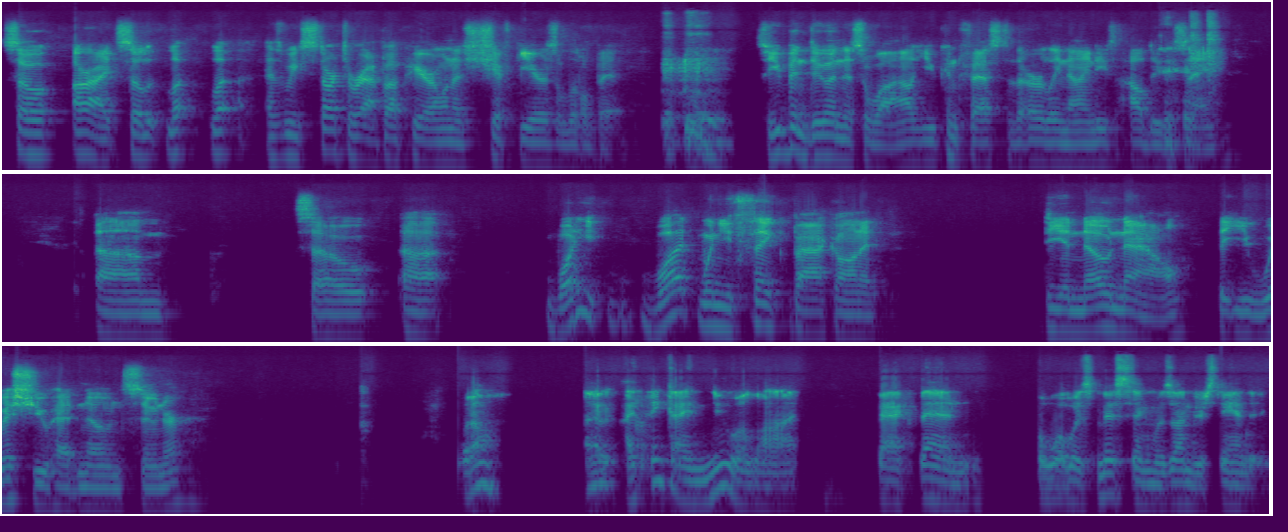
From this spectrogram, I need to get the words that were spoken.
So, all right. So, let, let, as we start to wrap up here, I want to shift gears a little bit. so, you've been doing this a while. You confessed to the early 90s. I'll do the same. um, so, uh, what do you, what, when you think back on it, do you know now that you wish you had known sooner? Well, I, I think I knew a lot back then, but what was missing was understanding.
